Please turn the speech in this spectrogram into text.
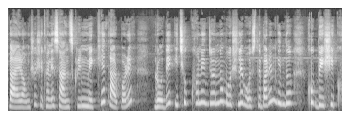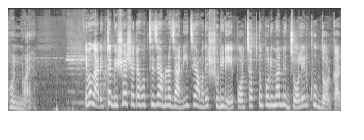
পায়ের অংশ সেখানে সানস্ক্রিন মেখে তারপরে রোদে কিছুক্ষণের জন্য বসলে বসতে পারেন কিন্তু খুব বেশিক্ষণ নয়। এবং আরেকটা বিষয় সেটা হচ্ছে যে আমরা জানি যে আমাদের শরীরে পর্যাপ্ত পরিমাণ জলের খুব দরকার।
